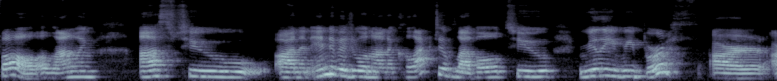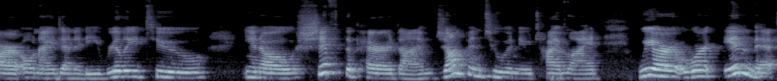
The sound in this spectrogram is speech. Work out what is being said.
fall, allowing us to, on an individual and on a collective level, to really rebirth our our own identity, really to you know shift the paradigm, jump into a new timeline. We are we're in this,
